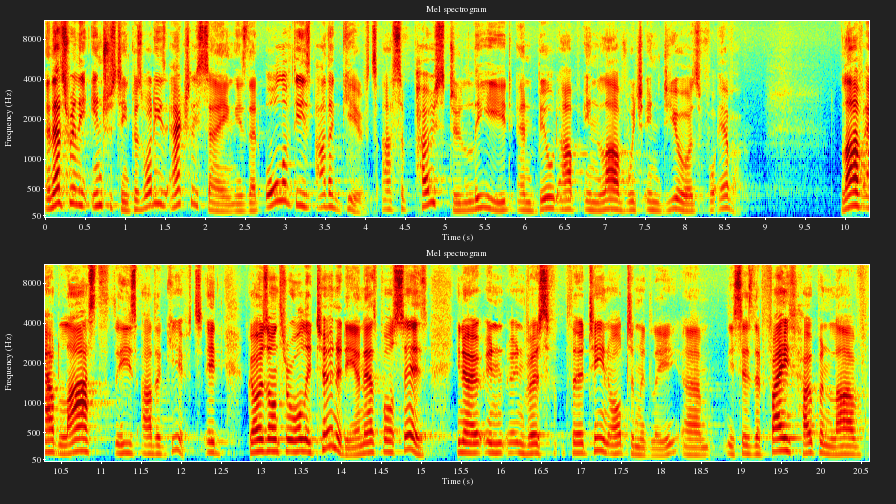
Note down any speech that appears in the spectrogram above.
And that's really interesting because what he's actually saying is that all of these other gifts are supposed to lead and build up in love which endures forever. Love outlasts these other gifts. It goes on through all eternity. And as Paul says, you know, in, in verse 13, ultimately, um, he says that faith, hope, and love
